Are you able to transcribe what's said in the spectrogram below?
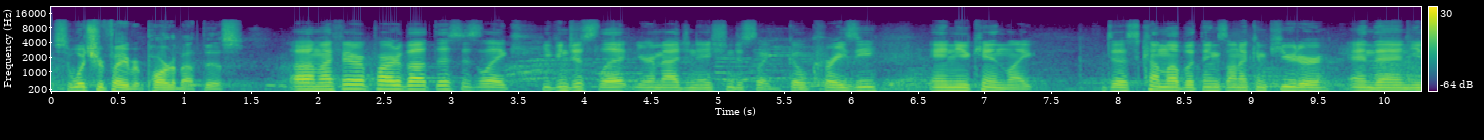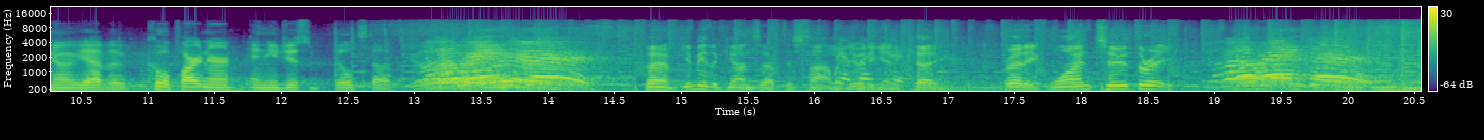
So what's your favorite part about this? Uh, my favorite part about this is like you can just let your imagination just like go crazy, and you can like just come up with things on a computer, and then you know you have a cool partner, and you just build stuff. Go Rangers! Boom. Give me the guns up this time. We Yeah, do it again. it. Okay. Ready? One, two, three. Go Rangers!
